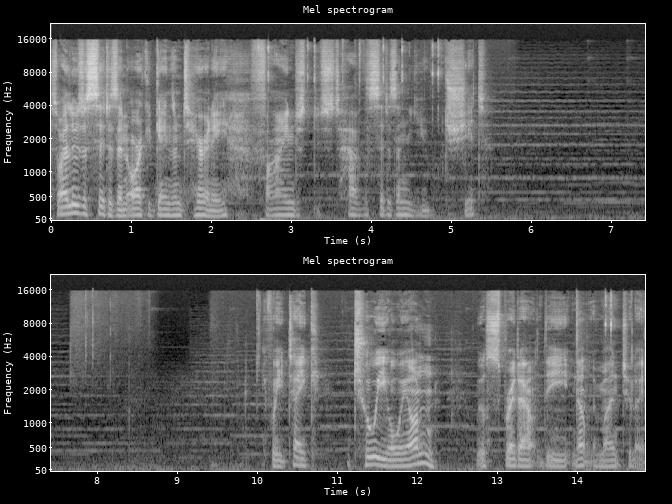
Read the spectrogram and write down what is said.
So I lose a citizen, or I could gain some tyranny. Fine, just, just have the citizen, you shit. We take Tui Oion, we'll spread out the... Nope, never mind, too late.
